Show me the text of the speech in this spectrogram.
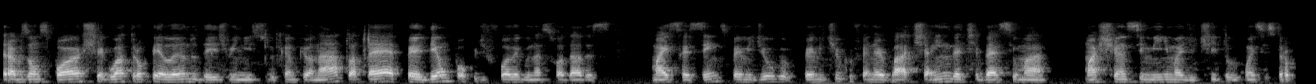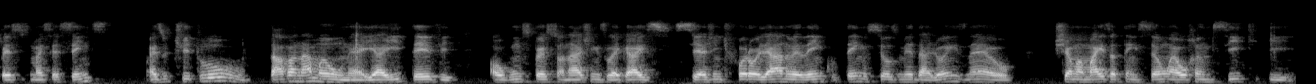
Trabzonspor chegou atropelando desde o início do campeonato, até perder um pouco de fôlego nas rodadas mais recentes, permitiu, permitiu que o Fenerbahçe ainda tivesse uma, uma chance mínima de título com esses tropeços mais recentes, mas o título estava na mão, né? E aí teve alguns personagens legais. Se a gente for olhar no elenco, tem os seus medalhões, né? O chama mais atenção é o Ramsik, que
